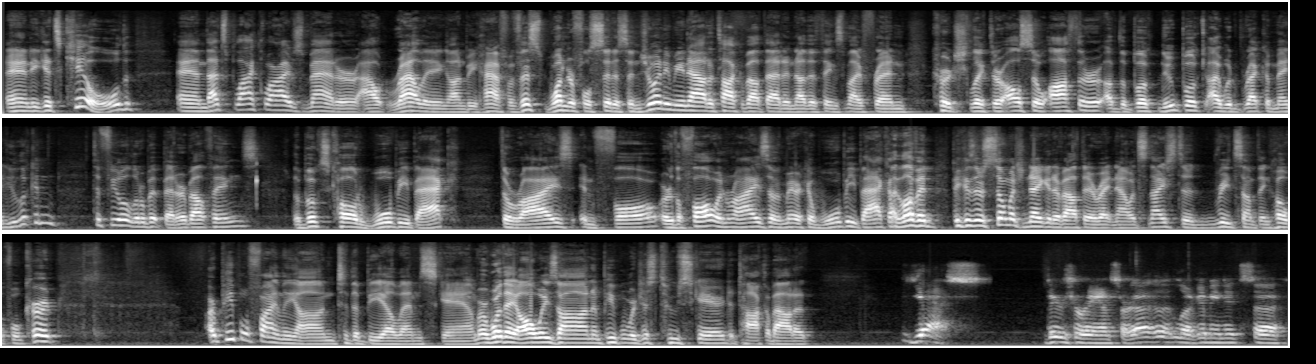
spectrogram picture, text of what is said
and he gets killed. And that's Black Lives Matter out rallying on behalf of this wonderful citizen. Joining me now to talk about that and other things, my friend Kurt Schlichter, also author of the book, new book I would recommend. You looking to feel a little bit better about things? The book's called We'll Be Back The Rise and Fall, or The Fall and Rise of America. We'll Be Back. I love it because there's so much negative out there right now. It's nice to read something hopeful. Kurt, are people finally on to the BLM scam, or were they always on and people were just too scared to talk about it? Yes, there's your answer. Uh, look, I mean, it's uh,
